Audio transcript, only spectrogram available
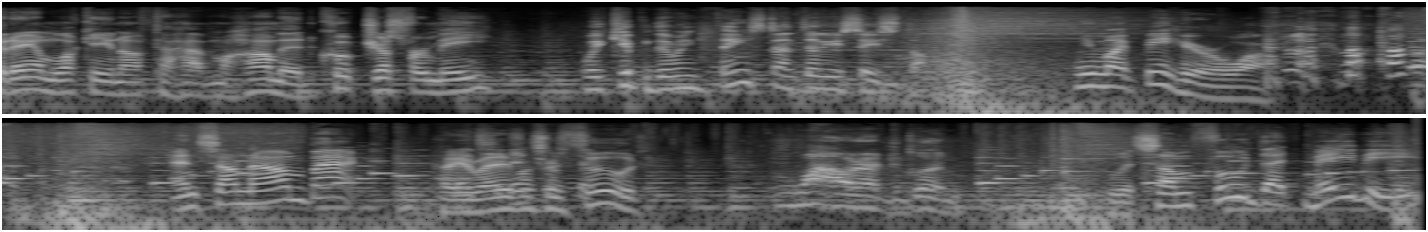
Today, I'm lucky enough to have Mohammed cook just for me. We keep doing things until you say stop. You might be here a while. And so now I'm back. Are you It's ready for some food? Wow, that's good. With some food that maybe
